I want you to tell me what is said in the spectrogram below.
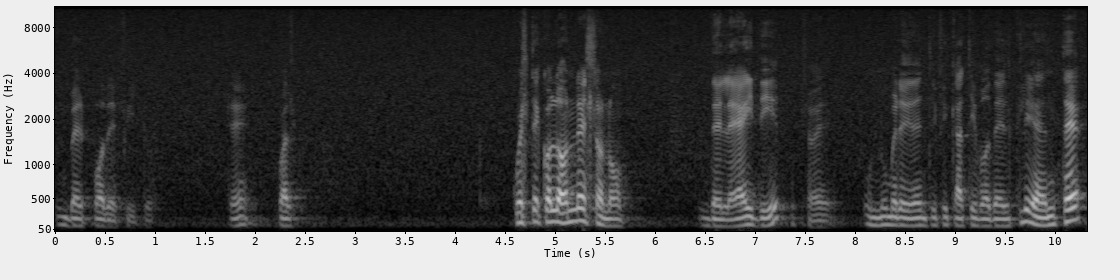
un bel po' di feature. Okay? Queste colonne sono delle ID, cioè un numero identificativo del cliente,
